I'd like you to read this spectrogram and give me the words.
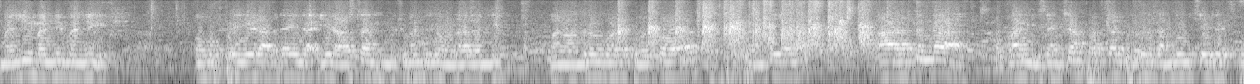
మళ్ళీ మళ్ళీ మళ్ళీ ఒక ముప్పై ఏడు అదే ఈ- ఈ రాష్ట్రానికి ముఖ్యమంత్రిగా ఉండాలని మనం అందరం కూడా కోరుకోవాలా ఆ రకంగా మరి సంక్షేమ పథకాలు ప్రజలకు అందించేటట్టు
